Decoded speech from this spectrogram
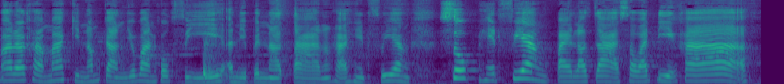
มาแล้วค่ะมากินน้ำกันยุบานโคกสี อันนี้เป็นนาตานะคะ เห็ดเฟี้ยง ซุปเห็ดเฟี้ยงไปแล้วจ้า สวัสดีค่ะ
